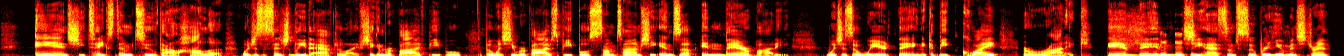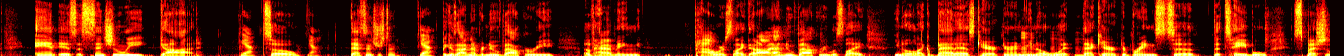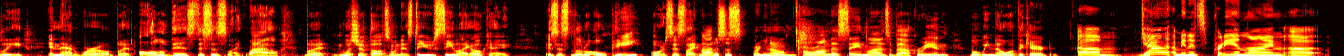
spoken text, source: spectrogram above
and she takes them to Valhalla, which is essentially the afterlife. She can revive people, but when she revives people, sometimes she ends up in their body, which is a weird thing. It could be quite erotic. And then she has some superhuman strength and is essentially God. Yeah. So Yeah. that's interesting Yeah. because I never knew Valkyrie of having powers like that. I, I knew Valkyrie was like, you know, like a badass character and, you know, what that character brings to the table, especially in that world. But all of this, this is like, wow. But what's your thoughts on this? Do you see like, okay, is this a little OP or is this like, no, this is, you know, we're on the same lines of Valkyrie and what we know of the character? Um, yeah, I mean it's pretty in line. Uh,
